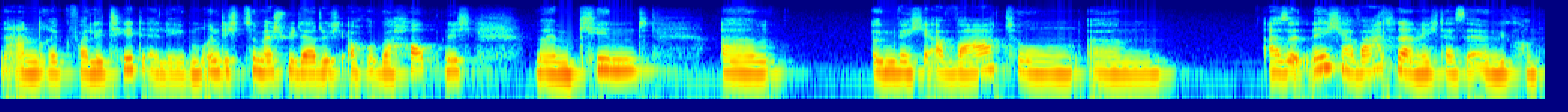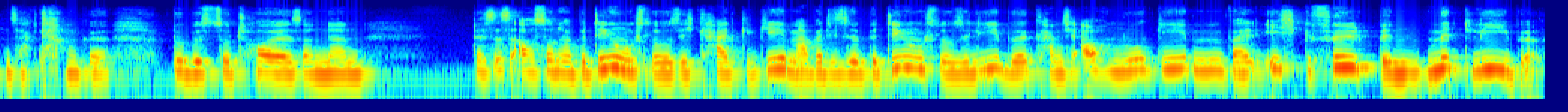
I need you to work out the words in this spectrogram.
eine andere Qualität erleben. Und ich zum Beispiel dadurch auch überhaupt nicht meinem Kind ähm, irgendwelche Erwartungen, ähm, also ich erwarte da nicht, dass er irgendwie kommt und sagt, danke, du bist so toll, sondern das ist aus so einer Bedingungslosigkeit gegeben. Aber diese bedingungslose Liebe kann ich auch nur geben, weil ich gefüllt bin mit Liebe.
